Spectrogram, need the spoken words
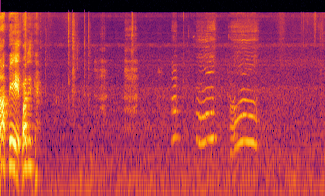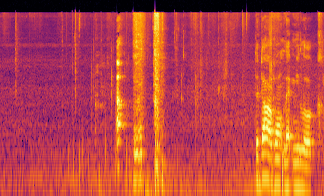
Stop it. What is... Oh. Uh. The dog won't let me look.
